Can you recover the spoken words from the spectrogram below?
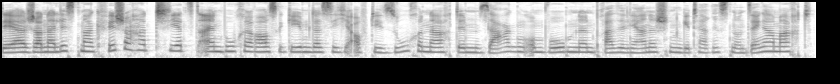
Der Journalist Mark Fischer hat jetzt ein Buch herausgegeben, das sich auf die Suche nach dem sagenumwobenen brasilianischen Gitarristen und Sänger macht.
